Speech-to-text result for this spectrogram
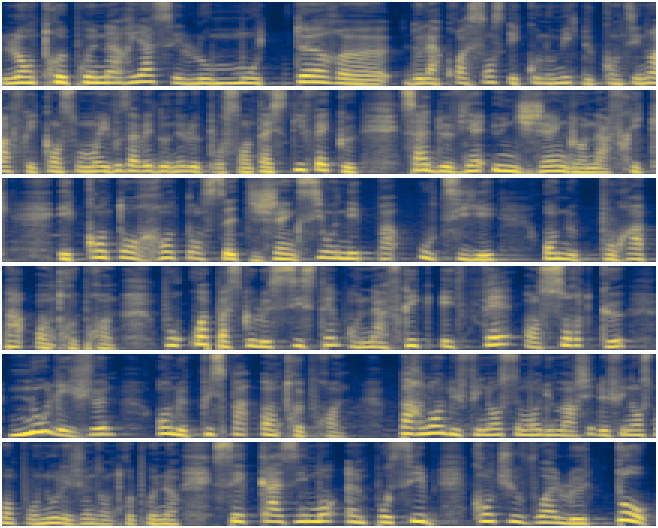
L'entrepreneuriat, c'est le moteur euh, de la croissance économique du continent africain en ce moment. Et vous avez donné le pourcentage, ce qui fait que ça devient une jungle en Afrique. Et quand on rentre dans cette jungle, si on n'est pas outillé, on ne pourra pas entreprendre. Pourquoi? Parce que le système en Afrique est fait en sorte que nous, les jeunes, on ne puisse pas entreprendre. Parlons du financement, du marché de financement pour nous, les jeunes entrepreneurs. C'est quasiment impossible. Quand tu vois le taux,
